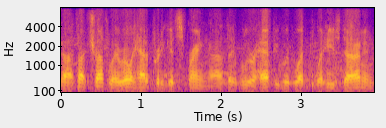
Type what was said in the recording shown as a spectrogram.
uh, I thought Trethway really had a pretty good spring. I think we were happy with what what he's done and.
